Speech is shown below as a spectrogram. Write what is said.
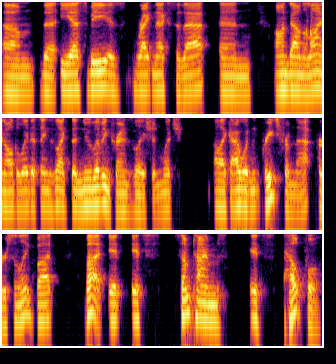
Um, the ESV is right next to that, and on down the line, all the way to things like the New Living Translation, which like I wouldn't preach from that personally, but but it it's sometimes it's helpful.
